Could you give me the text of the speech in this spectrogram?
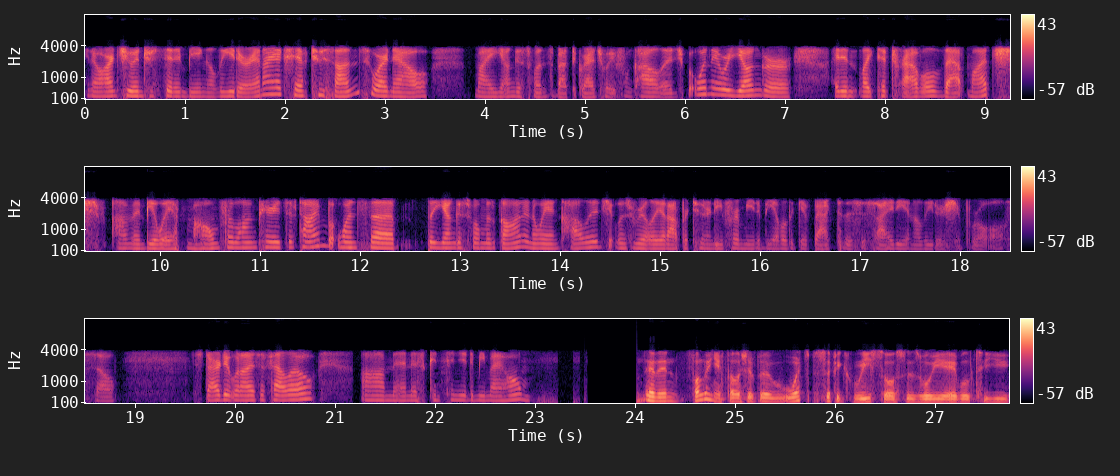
you know, aren't you interested in being a leader? And I actually have two sons who are now my youngest one's about to graduate from college. But when they were younger, I didn't like to travel that much um, and be away from home for long periods of time. But once the the youngest one was gone and away in college, it was really an opportunity for me to be able to give back to the society in a leadership role. So, started when I was a fellow, um, and has continued to be my home. And then, following your fellowship, uh, what specific resources were you able to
